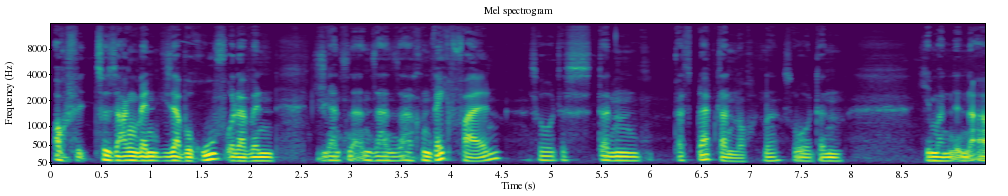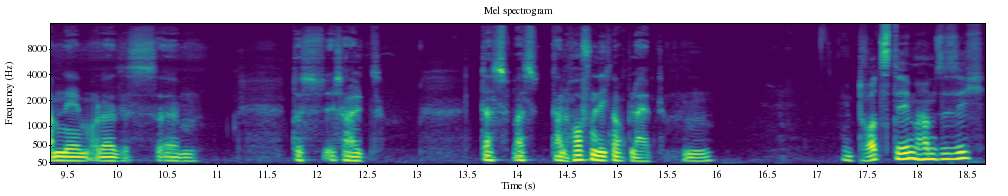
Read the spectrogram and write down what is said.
Auch zu sagen, wenn dieser Beruf oder wenn diese ganzen anderen Sachen wegfallen, so das dann, was bleibt dann noch? Ne? So dann jemanden in den Arm nehmen oder das, ähm, das ist halt das, was dann hoffentlich noch bleibt. Mhm. Und trotzdem haben sie sich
